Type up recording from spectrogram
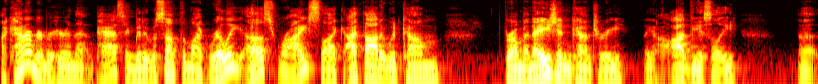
I kind of remember hearing that in passing, but it was something like, really? Us? Rice? Like, I thought it would come from an Asian country, obviously, Uh,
